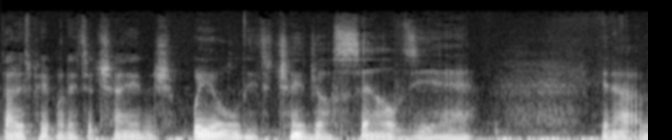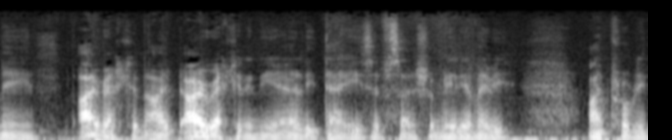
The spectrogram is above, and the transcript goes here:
those people need to change. We all need to change ourselves. Yeah, you know what I mean. I reckon. I I reckon in the early days of social media, maybe I probably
